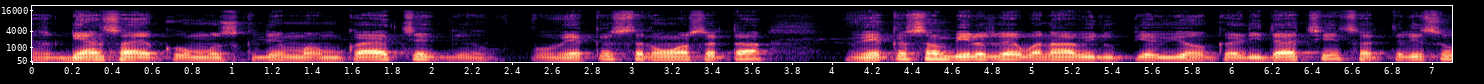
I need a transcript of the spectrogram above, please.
જ્ઞાન સહાયકો મુશ્કેલીમાં મુકાયા છે. વેકેશન હોવા છતાં વેકેશન બેરોજગાર બનાવી રૂપિયા વ્યવહાર કરી લીધા છે. છત્રીસો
